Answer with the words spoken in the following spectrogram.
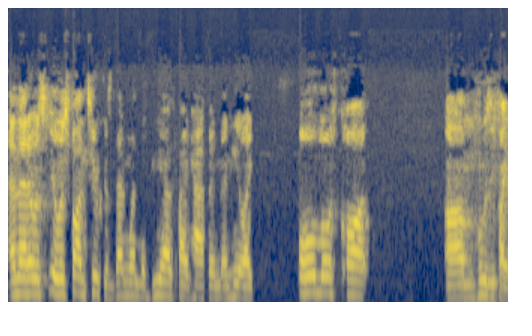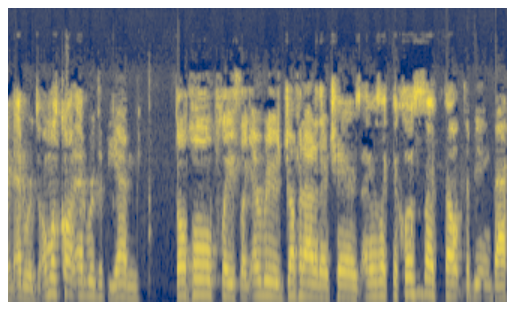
and then it was it was fun too because then when the Diaz fight happened and he like almost caught um who was he fighting Edwards almost caught Edwards at the end. The whole place like everybody was jumping out of their chairs and it was like the closest I felt to being back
